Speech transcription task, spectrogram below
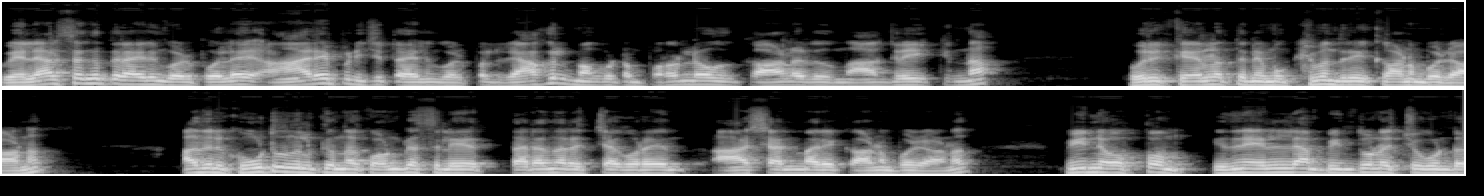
ബലാത്സംഗത്തിലായാലും കുഴപ്പമില്ല ആരെ പിടിച്ചിട്ടായാലും കുഴപ്പമില്ല. രാഹുൽ മാങ്കൂട്ടം പുറം ലോകം കാണരുതെന്ന് ആഗ്രഹിക്കുന്ന ഒരു കേരളത്തിന്റെ മുഖ്യമന്ത്രിയെ കാണുമ്പോഴാണ് അതിന് കൂട്ടുനിൽക്കുന്ന കോൺഗ്രസിലെ തരനിരച്ച കുറേ ആശാന്മാരെ കാണുമ്പോഴാണ്. പിന്നെ ഒപ്പം ഇതിനെല്ലാം പിന്തുണച്ചുകൊണ്ട്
